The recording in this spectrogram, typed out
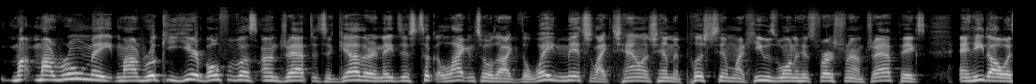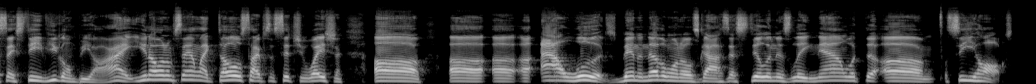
My my roommate, my rookie year, both of us undrafted together, and they just took a liking to it. Like the way Mitch like challenged him and pushed him like he was one of his first round draft picks, and he'd always say, "Steve, you gonna be all right." You know what I'm saying? Like those types of situation. Uh, uh, uh, uh, Al Woods been another one of those guys that's still in this league now with the um, Seahawks.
